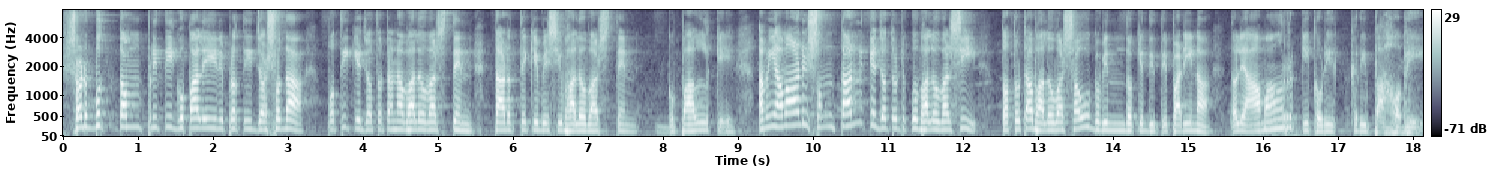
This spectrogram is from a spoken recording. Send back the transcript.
সর্বোত্তম প্রীতি গোপালের প্রতি যশোদা পতিকে যতটা না ভালোবাসতেন, তার থেকে বেশি ভালোবাসতেন গোপালকে। আমি আমার সন্তানকে যতটুকু ভালোবাসি, ততটা ভালোবাসাও গোবিন্দকে দিতে পারি না। তাহলে আমার কি করে কৃপা হবে?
